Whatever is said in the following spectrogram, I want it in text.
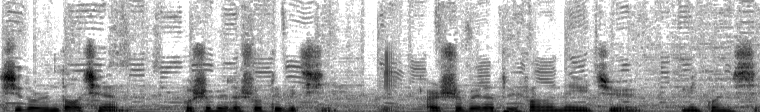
许多人道歉，不是为了说对不起，而是为了对方的那一句没关系。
